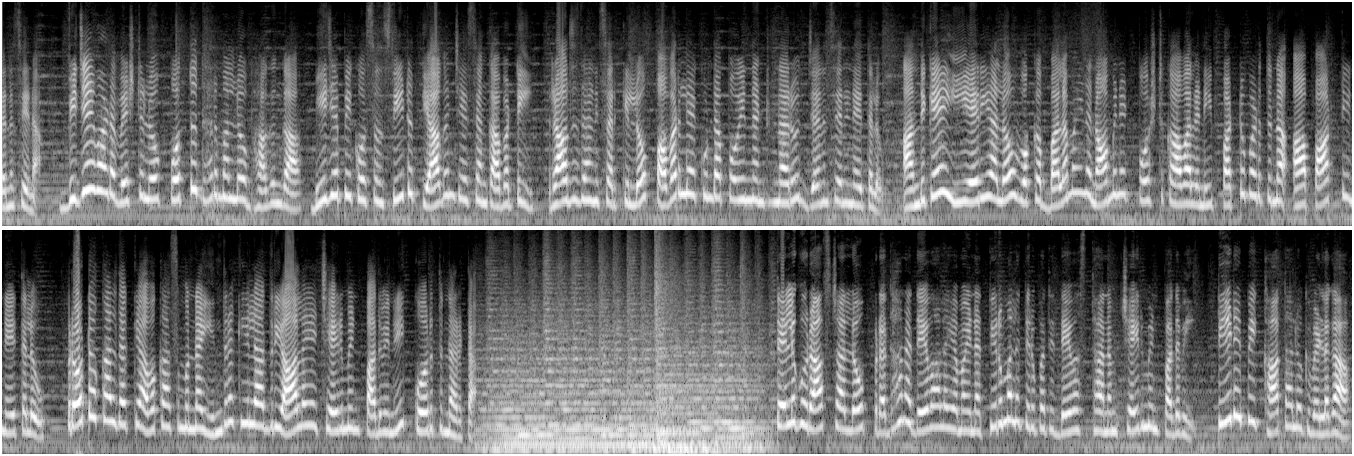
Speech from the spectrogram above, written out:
జనసేన. విజయవాడ వెస్ట్లో పొత్తు ధర్మంలో భాగంగా బీజేపీ కోసం సీటు త్యాగం చేశాం కాబట్టి రాజధాని సర్కిల్లో పవర్ లేకుండా పోయిందంటున్నారు జనసేన నేతలు. అందుకే ఈ ఏరియాలో ఒక బలమైన నామినేట్ పోస్టు కావాలని పట్టుబడుతున్న ఆ పార్టీ నేతలు ప్రోటోకాల్ దక్కే అవకాశమున్న ఇంద్రకీలాద్రి ఆలయ చైర్మన్ పదవిని కోరుతున్నారట. తెలుగు రాష్ట్రాల్లో ప్రధాన దేవాలయమైన తిరుమల తిరుపతి దేవస్థానం చైర్మన్ పదవి టీడీపీ ఖాతాలోకి వెళ్ళగా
